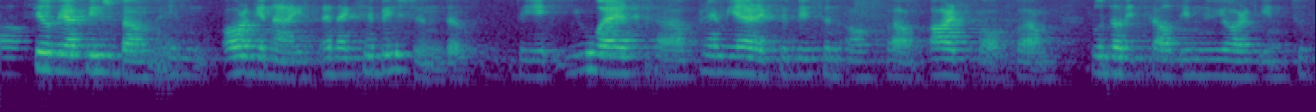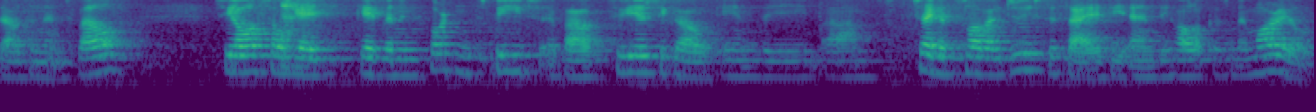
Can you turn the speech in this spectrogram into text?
Uh, Silvia Fishbaum in, organized an exhibition, the, the US uh, premiere exhibition of um, art of um, Ludovit Feld in New York in 2012. She also gave, gave an important speech about two years ago in the um, Czech Slovak Jewish Society and the Holocaust Memorial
